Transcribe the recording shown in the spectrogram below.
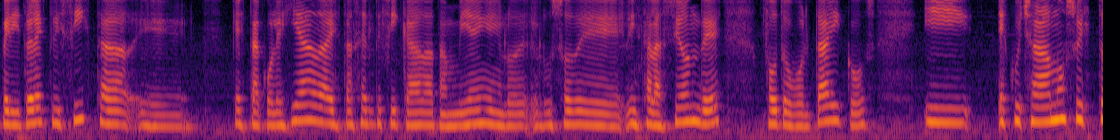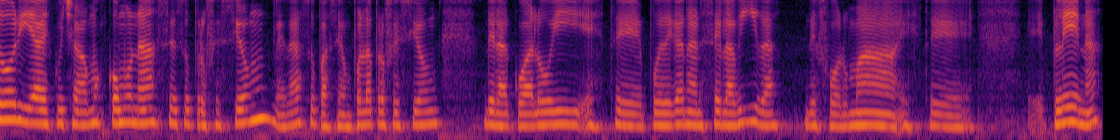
perito electricista. Que está colegiada, está certificada también en el uso de la instalación de fotovoltaicos y escuchábamos su historia, escuchábamos cómo nace su profesión, ¿verdad? Su pasión por la profesión de la cual hoy este, puede ganarse la vida de forma este, eh, plena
